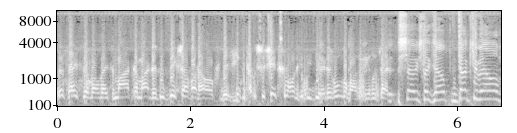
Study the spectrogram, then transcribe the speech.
Dat heeft er wel mee te maken, maar dat doet niks af aan haar overwinning. Ze zit gewoon in die derde ronde, laten eerlijk zijn. Zo is dat Joop, dankjewel.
